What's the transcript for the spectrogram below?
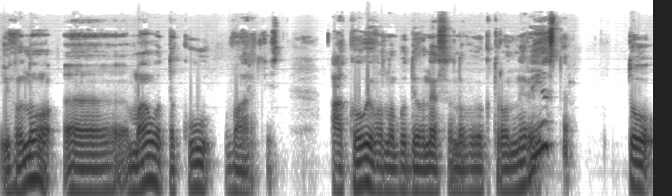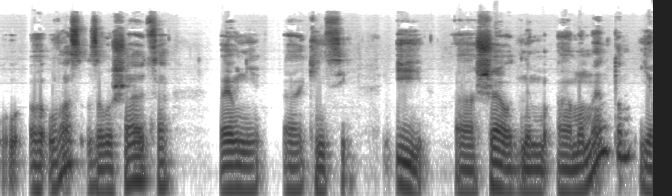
і воно е, мало таку вартість. А коли воно буде внесено в електронний реєстр, то е, у вас залишаються певні кінці. І ще одним моментом є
